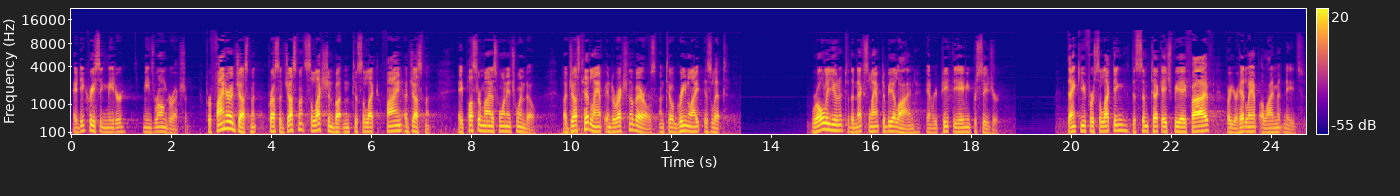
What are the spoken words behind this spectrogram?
A decreasing meter means wrong direction. For finer adjustment, press adjustment selection button to select fine adjustment, a plus or minus one inch window. Adjust headlamp in direction of arrows until green light is lit. Roll the unit to the next lamp to be aligned and repeat the aiming procedure. Thank you for selecting the Symtech HBA5 for your headlamp alignment needs.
